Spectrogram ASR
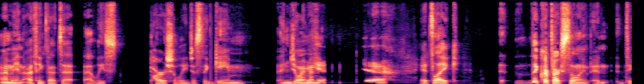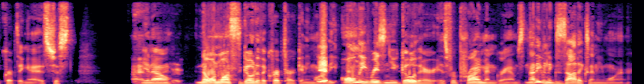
I mean, I think that's at at least partially just the game enjoyment. can't- Yeah. It's like the Cryptarch's still in, in, decrypting it. It's just you know, no one wants to go to the Cryptarch anymore. Yeah. The only reason you go there is for prime engrams, not even exotics anymore.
